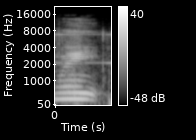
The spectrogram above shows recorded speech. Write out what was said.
喂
